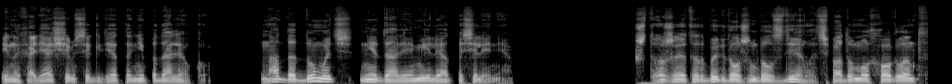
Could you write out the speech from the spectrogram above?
и находящимся где-то неподалеку. Надо думать, не далее мили от поселения. «Что же этот бык должен был сделать?» — подумал Хогланд,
